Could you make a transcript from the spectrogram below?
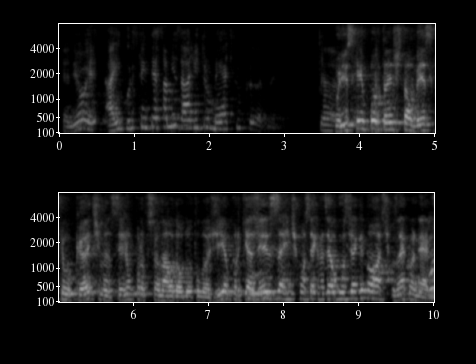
Entendeu? Aí por isso tem que ter essa amizade entre o médico e o Cutman. É. Por isso que é importante, talvez, que o Cutman seja um profissional da odontologia, porque Sim. às vezes a gente consegue fazer alguns diagnósticos, né, Cornélio?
